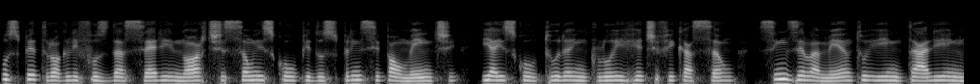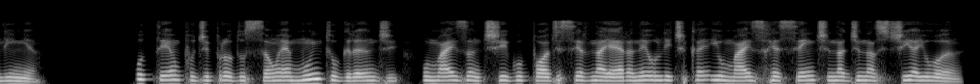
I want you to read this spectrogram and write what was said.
Os petróglifos da série norte são esculpidos principalmente, e a escultura inclui retificação, cinzelamento e entalhe em linha. O tempo de produção é muito grande, o mais antigo pode ser na era neolítica e o mais recente na dinastia Yuan.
